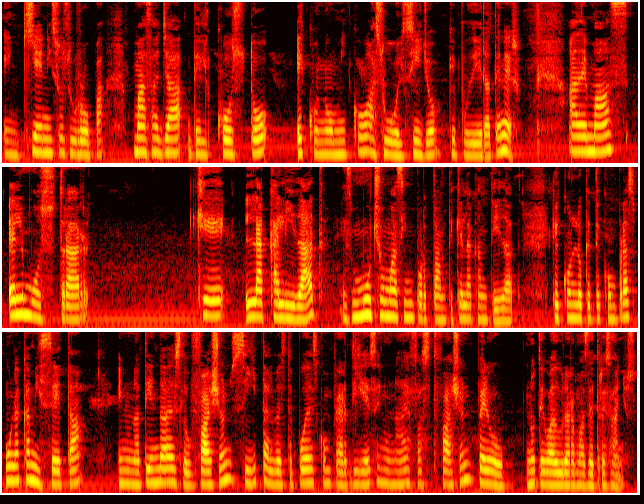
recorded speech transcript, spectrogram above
en quién hizo su ropa, más allá del costo económico a su bolsillo que pudiera tener. Además, el mostrar que la calidad es mucho más importante que la cantidad, que con lo que te compras una camiseta en una tienda de slow fashion, sí, tal vez te puedes comprar 10 en una de fast fashion, pero no te va a durar más de 3 años.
